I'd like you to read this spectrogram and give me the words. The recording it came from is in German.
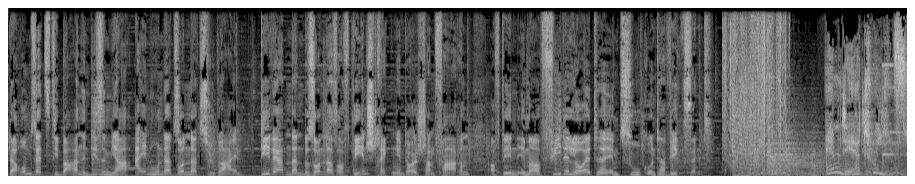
Darum setzt die Bahn in diesem Jahr 100 Sonderzüge ein. Die werden dann besonders auf den Strecken in Deutschland fahren, auf denen immer viele Leute im Zug unterwegs sind. MDR Twins.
